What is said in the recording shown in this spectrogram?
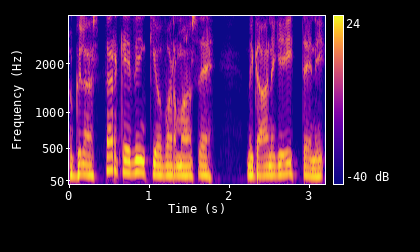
No kyllähän se tärkein vinkki on varmaan se, mikä ainakin itteeni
